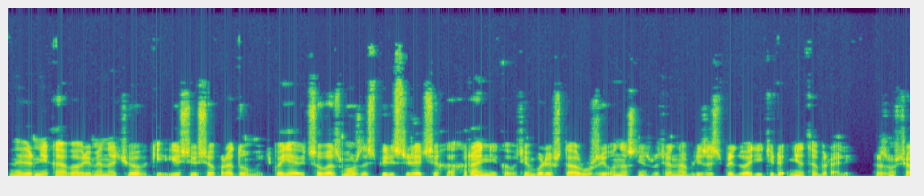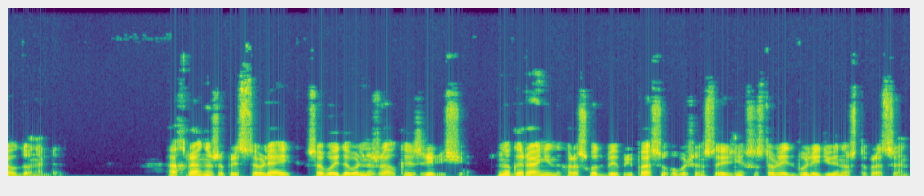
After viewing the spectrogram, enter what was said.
Наверняка во время ночевки, если все продумать, появится возможность перестрелять всех охранников, тем более что оружие у нас, несмотря на близость предводителя, не отобрали, размышлял Дональден. Охрана же представляет собой довольно жалкое зрелище. Много раненых, расход боеприпасов у большинства из них составляет более 90%.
